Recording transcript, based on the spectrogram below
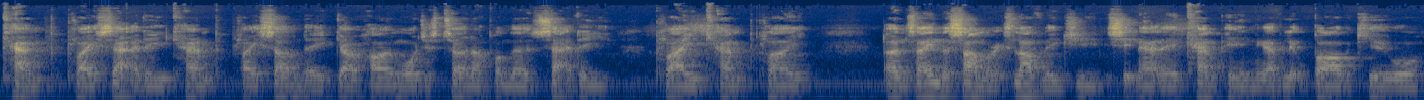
camp, play Saturday, camp, play Sunday, go home, or just turn up on the Saturday, play, camp, play. And so in the summer, it's lovely because you're sitting out there camping, you have a little barbecue or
